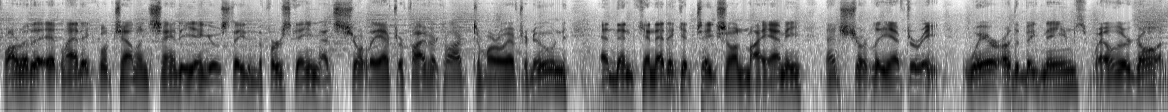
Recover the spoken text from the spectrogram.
Florida Atlantic will challenge San Diego State in the first game. That's shortly after 5 o'clock tomorrow afternoon. And then Connecticut takes on Miami. That's shortly after 8. Where are the big names? Well, they're gone.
